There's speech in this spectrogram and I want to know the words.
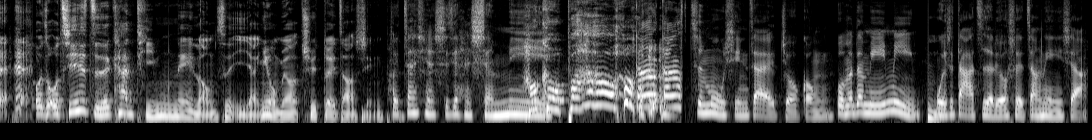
我我其实只是看题目内容是一样，因为我没有去对照星盘。对，占星的世界很神秘，好可怕哦！刚刚是木星在九宫，我们的米米，我也是大致的流水账念一下：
